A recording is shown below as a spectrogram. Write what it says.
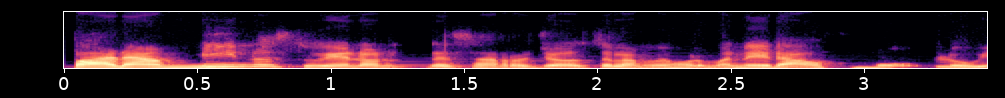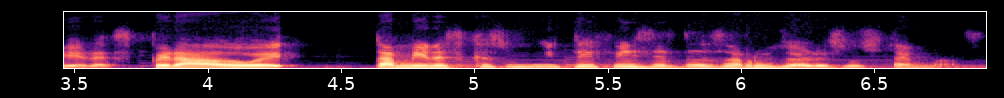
para mí no estuvieron desarrollados de la mejor manera o como lo hubiera esperado. Eh, también es que es muy difícil desarrollar esos temas,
